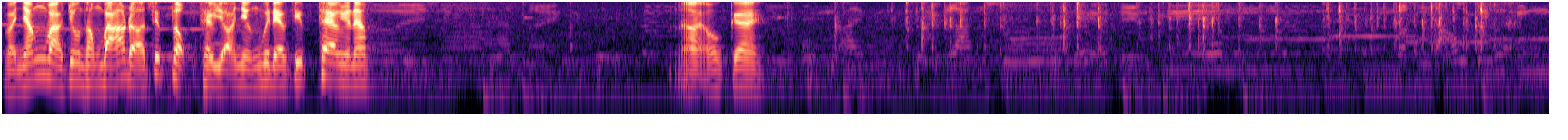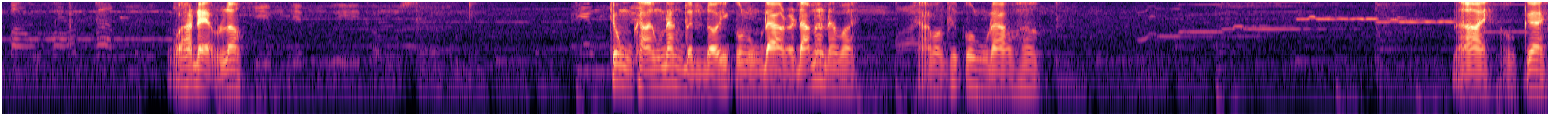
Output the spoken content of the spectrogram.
và nhấn vào chuông thông báo để tiếp tục theo dõi những video tiếp theo nha em. Rồi, ok. Quá đẹp luôn. Chung Khả đang định đối với con lông đao rồi đánh anh em ơi. Khả bằng thích con lông đao hơn. Rồi, ok.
